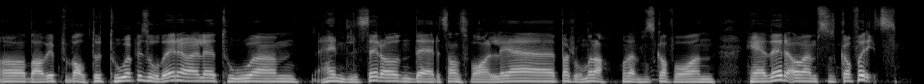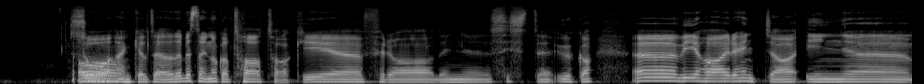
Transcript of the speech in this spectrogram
Og da har vi valgt ut to episoder, eller to um, hendelser, og deres ansvarlige personer, da. Og hvem som skal få en heder, og hvem som skal få ris. Så Og- enkelt er det. Det er bestandig noe å ta tak i eh, fra den siste uka. Uh, Vi har henta inn uh,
